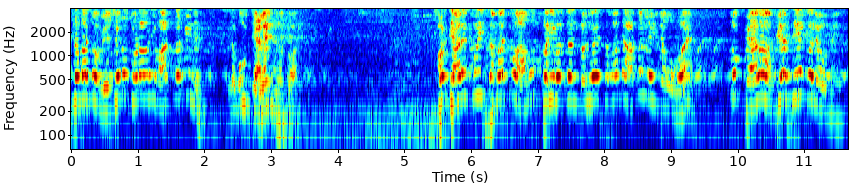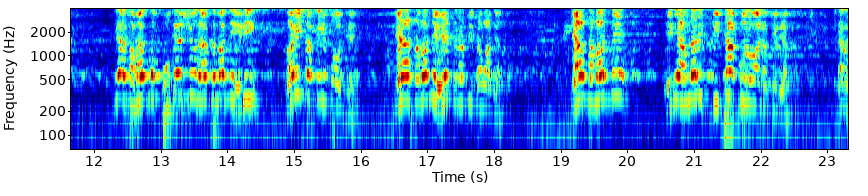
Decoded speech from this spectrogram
સમાજમાં વેસનો છોડાવવાની વાત કરવી ને, એટલે બહુ ચેલેન્જ હતો પણ જ્યારે કોઈ સમાજનું આમુક પરિવર્તન કરવું હોય, સમાજને આગળ લઈ જવો હોય, તો પહેલા અભ્યાસ એ કર્યો મેં કે આ સમાજમાં ખૂટે શું આ સમાજની એવી કઈ તકલીફો છે કે આ સમાજને એક નથી થવા દેતો. કે આ સમાજને એની આવનારી દિશા ખોલવા નથી દેતો. ત્યારે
